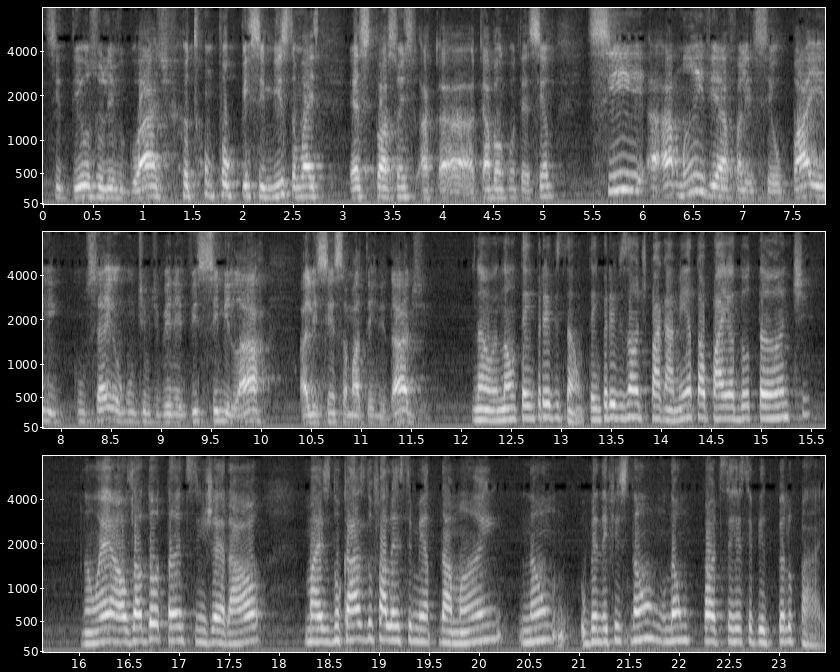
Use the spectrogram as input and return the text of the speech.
Se Deus o livre guarde, eu estou um pouco pessimista, mas essas situações acabam acontecendo. Se a mãe vier a falecer, o pai ele consegue algum tipo de benefício similar à licença maternidade? Não, não tem previsão. Tem previsão de pagamento ao pai adotante, não é aos adotantes em geral, mas no caso do falecimento da mãe, não, o benefício não, não pode ser recebido pelo pai.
